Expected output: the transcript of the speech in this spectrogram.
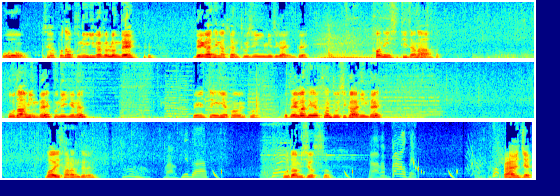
오 생각보다 분위기가 별론데? 내가 생각한 도시 이미지가 아닌데? 커닝시티잖아. 보담인데 분위기는 빌딩에 방 있고 내가 생각한 도시가 아닌데 뭐야 이 사람들은. 보담시였어. 알지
